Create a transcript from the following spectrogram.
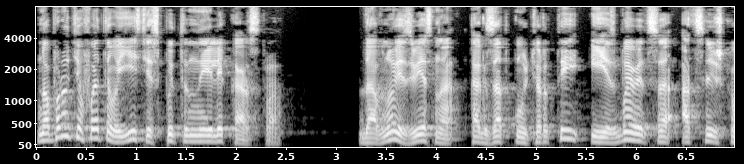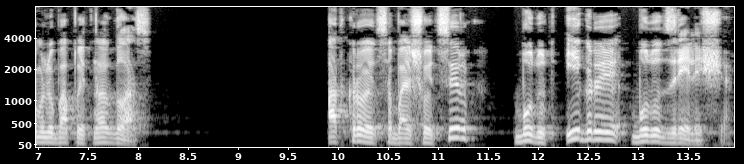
Но против этого есть испытанные лекарства. Давно известно, как заткнуть рты и избавиться от слишком любопытных глаз. Откроется большой цирк, Будут игры, будут зрелища.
